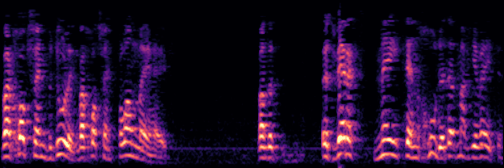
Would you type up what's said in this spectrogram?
waar God zijn bedoeling, waar God zijn plan mee heeft. Want het, het werkt mee ten goede, dat mag je weten.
